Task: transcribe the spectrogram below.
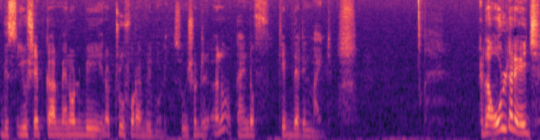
this u-shaped curve may not be you know true for everybody. So we should you know kind of keep that in mind. At the older age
